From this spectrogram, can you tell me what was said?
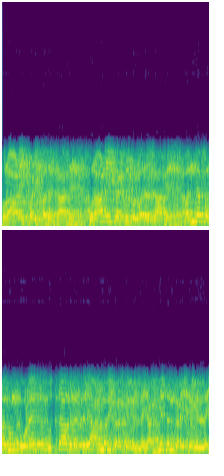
குரானை படிப்பதற்காக குரானை கற்றுக்கொள்வதற்காக. வந்த பிறகும் கூட உஸ்தாதிடத்திலே அனுமதி கிடைக்கவில்லை அட்மிஷன் கிடைக்கவில்லை.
